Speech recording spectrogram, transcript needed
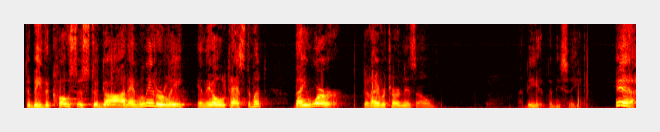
to be the closest to God, and literally in the Old Testament, they were. Did I ever turn this on? I did. Let me see. Yeah.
